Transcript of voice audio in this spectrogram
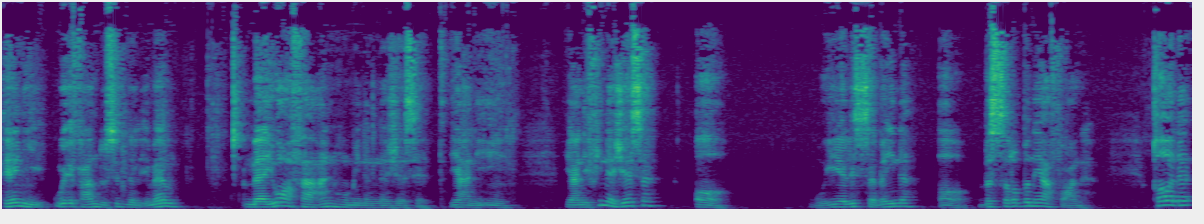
تاني وقف عنده سيدنا الإمام ما يعفى عنه من النجاسات. يعني إيه؟ يعني في نجاسة آه وهي لسه باينة آه بس ربنا يعفو عنها. قال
